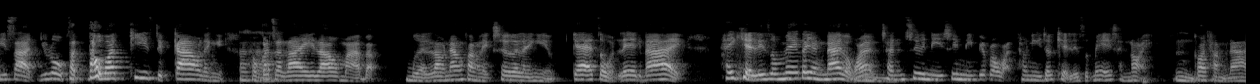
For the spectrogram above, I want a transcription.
ติศาสตร์ยุโรปศตวรรษที่สิบเก้าอะไรเงี้ยเขาก็จะไล่เล่ามาแบบเหมือนเรานั่งฟังเลคเชอร์อะไรเงี้ยแก้โจทย์เลขได้ ให้เขียนรีสูเม่ก็ยังได้บอกว่าฉันชื่อนี้ชื่อนี้มีประวัติเท่านี้เธอเขียนรีสูเม่ให้ฉันหน่อยก็ทำได้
